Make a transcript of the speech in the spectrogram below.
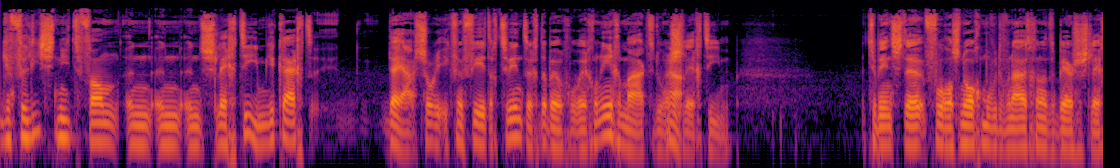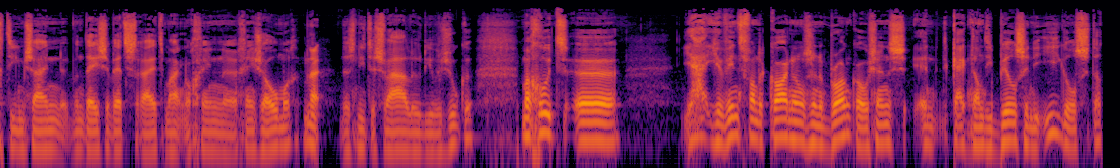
je verliest niet van een, een, een slecht team. Je krijgt, nou ja, sorry, ik vind 40-20, daar ben je gewoon, ingemaakt door een Ja. slecht team. Tenminste, vooralsnog moeten we ervan uitgaan dat de Bears een slecht team zijn. Want deze wedstrijd maakt nog geen, eh, geen zomer. Nee. Dat is niet de zwaluw die we zoeken. Maar goed, eh, ja, je wint van de Cardinals en de Broncos. En, kijk dan die Bills en de Eagles. Dat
